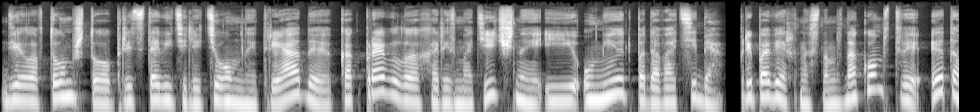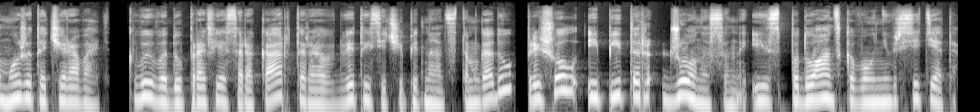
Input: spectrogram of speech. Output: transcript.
Дело в том, что представители темной триады, как правило, харизматичны и умеют подавать себя. При поверхностном знакомстве это может очаровать. К выводу профессора Картера в 2015 году пришел и Питер Джонасон из Падуанского университета.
